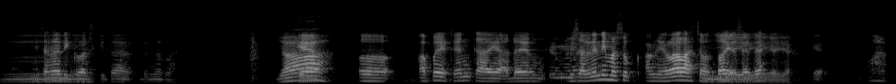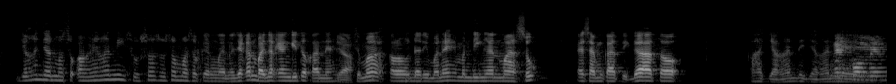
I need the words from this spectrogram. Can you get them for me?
Hmm, misalnya di kelas kita denger lah ya. Kayak eh, apa ya kan? Kayak ada yang misalnya nih masuk Angela lah contoh Iya, ya Set iya, ya. iya, iya. Wah jangan jangan masuk Angela nih susah susah masuk yang lain aja kan banyak yang gitu kan ya Ya. cuma kalau dari mana mendingan masuk SMK 3 atau ah jangan deh jangan deh Recommend,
